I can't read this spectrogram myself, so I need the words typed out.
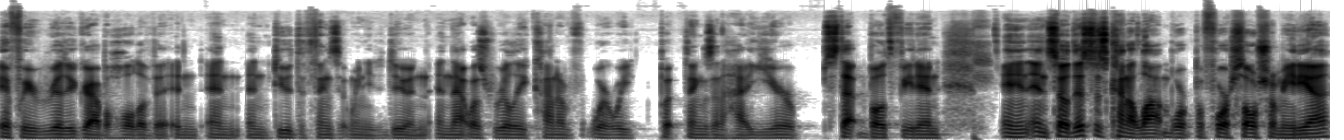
if we really grab a hold of it and and and do the things that we need to do. And and that was really kind of where we put things in a high gear, step both feet in. And and so this is kind of a lot more before social media.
